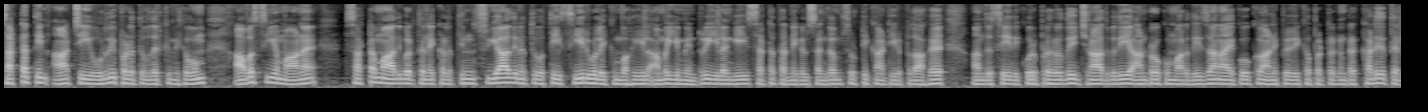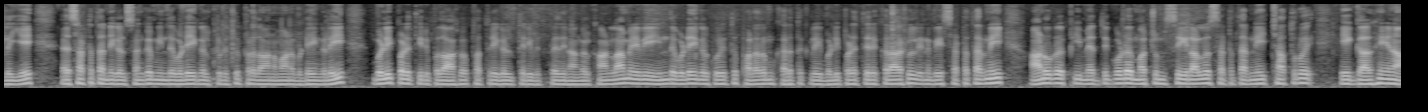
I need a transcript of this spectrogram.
சட்டத்தின் ஆட்சியை உறுதிப்படுத்துவதற்கு மிகவும் அவசியமான சட்டமா அதிபர் திணைக்களத்தின் சுயாதீனத்துவத்தை சீர்குலைக்கும் வகையில் அமையும் என்று இலங்கை சட்டத்தரணிகள் சங்கம் சுட்டிக்காட்டியிருப்பதாக அந்த செய்தி குறிப்பிடுகிறது. ஜனாதிபதி அன்ரோகுமார் திசாநாயக்குக்கு அனுப்பி வைக்கப்பட்டிருக்கின்ற கடிதத்திலேயே சட்டத்தரணிகள் சங்கம் இந்த விடயங்கள் குறித்து பிரதானமான விடயங்களை வெளிப்படுத்தியிருப்பதாக பத்திரிகைகள் தெரிவிப்பதை நாங்கள் காணலாம். எனவே இந்த விடயங்கள் குறித்து பலரும் கருத்துக்களை வெளிப்படுத்தியிருக்கிறார்கள். எனவே சட்டத்தரணி அனுர பி. மெத்திகுட மற்றும் செயலாளர் சட்டத்தரணி சத்ரு ஏ கல்ஹேனா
